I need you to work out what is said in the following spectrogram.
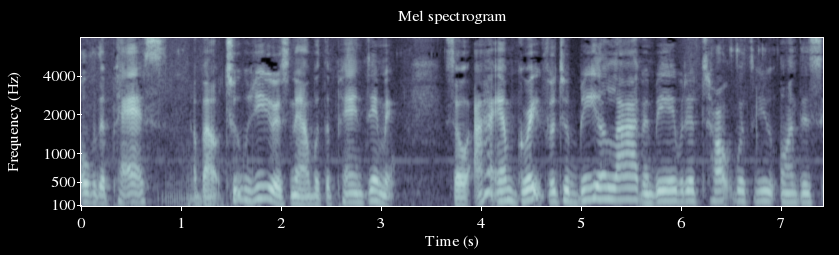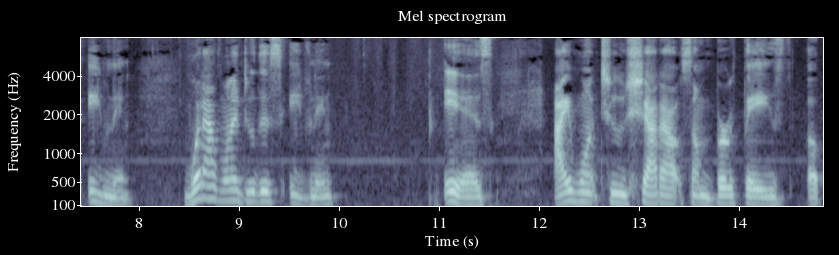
over the past about two years now with the pandemic. So I am grateful to be alive and be able to talk with you on this evening. What I want to do this evening is I want to shout out some birthdays of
